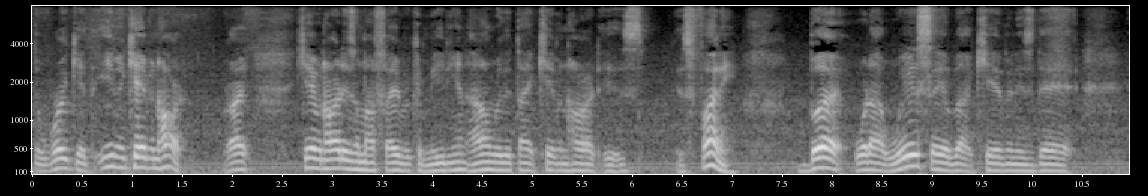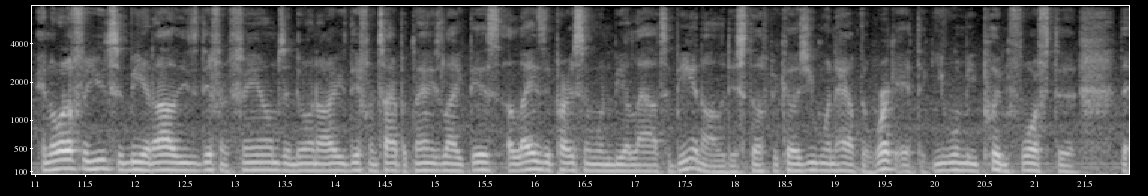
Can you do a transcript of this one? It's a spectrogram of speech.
the work ethic. Even Kevin Hart, right? Kevin Hart isn't my favorite comedian. I don't really think Kevin Hart is is funny. But what I will say about Kevin is that in order for you to be in all these different films and doing all these different type of things like this, a lazy person wouldn't be allowed to be in all of this stuff because you wouldn't have the work ethic. You wouldn't be putting forth the the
